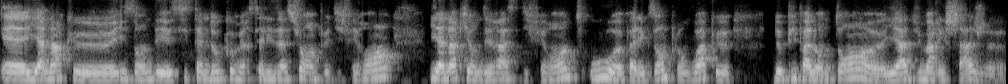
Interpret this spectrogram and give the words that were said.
Et il y en a qui ont des systèmes de commercialisation un peu différents. Il y en a qui ont des races différentes. Ou, euh, par exemple, on voit que depuis pas longtemps, euh, il y a du maraîchage euh,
